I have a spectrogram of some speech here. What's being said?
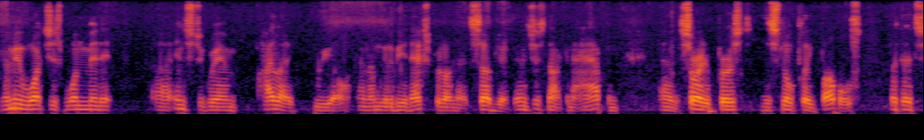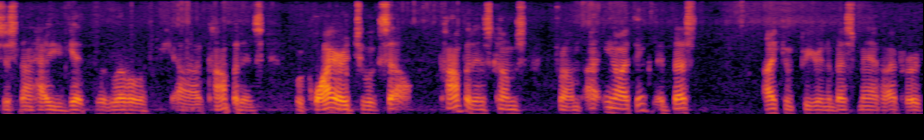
Let me watch this one minute uh, Instagram highlight reel, and I'm going to be an expert on that subject. And it's just not going to happen. And sorry to burst the snowflake bubbles, but that's just not how you get the level of uh, competence required to excel. Competence comes from, uh, you know, I think the best I can figure in the best math I've heard,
